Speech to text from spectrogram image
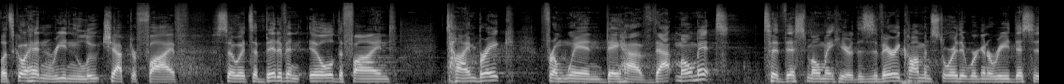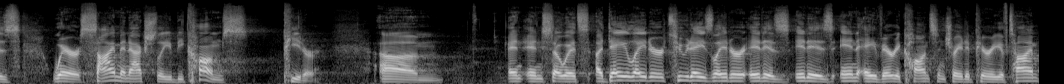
Let's go ahead and read in Luke chapter 5. So it's a bit of an ill defined time break from when they have that moment to this moment here. This is a very common story that we're going to read. This is where Simon actually becomes Peter. Um, and, and so it's a day later, two days later, it is, it is in a very concentrated period of time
